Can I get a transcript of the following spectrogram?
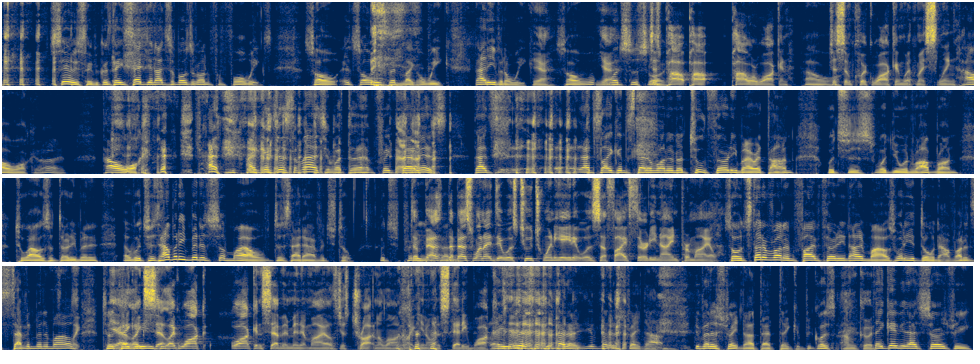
Seriously, because they said you're not supposed to run for four weeks, so it's only been like a week, not even a week. Yeah. So w- Yeah. what's the story? Just power, power, power walking. power, Just some quick walking with my sling. power walking. All right. Power walking. that, I can just imagine what the freak that is. That's that's like instead of running a two thirty marathon, which is what you and Rob run, two hours and thirty minutes, uh, which is how many minutes a mile does that average to? Which is pretty The best, the best one I did was 228. It was uh, 539 per mile. So instead of running five thirty nine miles, what are you doing now? Running seven minute miles Like to yeah, take like it easy. like walk walking seven minute miles, just trotting along like you know in a steady walk. Hey, listen, you better you better straighten out. You better straighten out that thinking because I'm good. they gave you that surgery,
